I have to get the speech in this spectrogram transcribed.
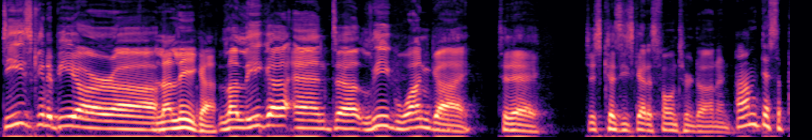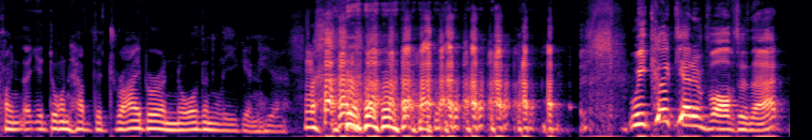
D's going to be our uh, La Liga. La Liga and uh, League One guy today, just because he's got his phone turned on and I'm disappointed that you don't have the Driver and Northern League in here. we could get involved in that.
